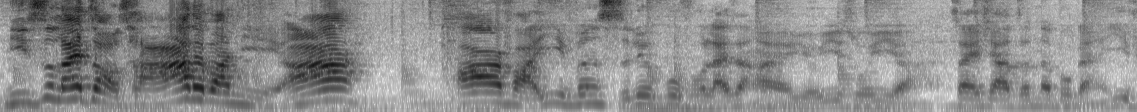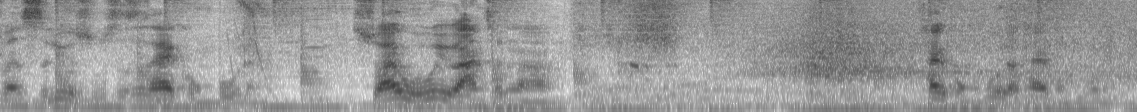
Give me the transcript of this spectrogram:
你是来找茬的吧你啊？阿尔法一分十六不服来战，哎，有一说一啊，在下真的不敢，一分十六属实是太恐怖了，甩我未完成啊，太恐怖了，太恐怖了。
